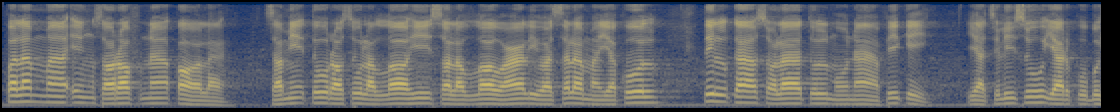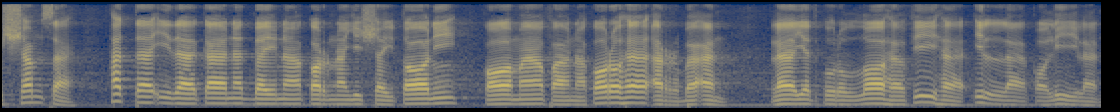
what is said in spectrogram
Falamma ing sarafna qala Sami'tu Rasulullah sallallahu alaihi wasallam yaqul tilka salatul munafiqi yajlisu yarkubus syamsa hatta idza kanat baina qarnayy syaitani qama fa naqaraha arba'an la yadhkurullaha fiha illa qalilan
